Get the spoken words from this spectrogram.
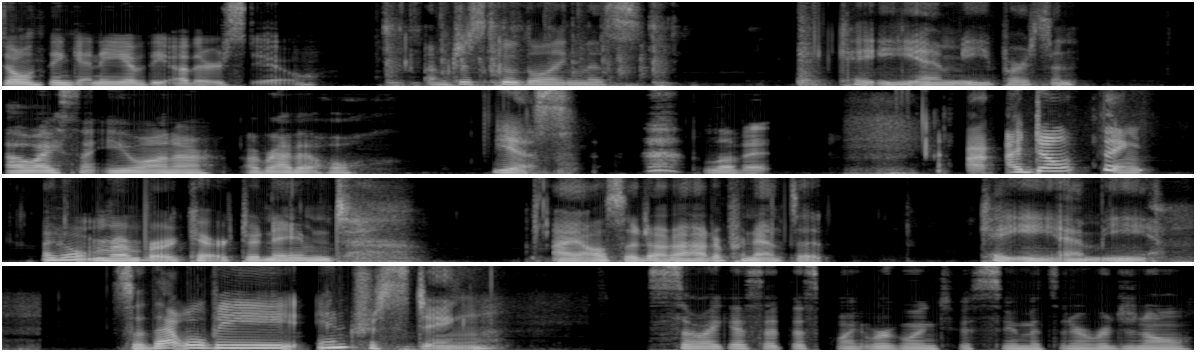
don't think any of the others do. I'm just googling this K E M E person. Oh, I sent you on a, a rabbit hole. Yes, Love it. I, I don't think I don't remember a character named. I also don't know how to pronounce it. K E M E. So that will be interesting. So I guess at this point we're going to assume it's an original.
